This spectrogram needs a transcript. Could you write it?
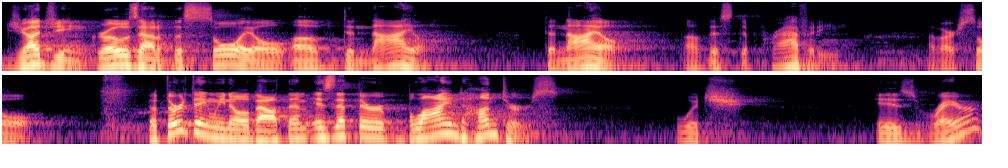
Judging grows out of the soil of denial, denial of this depravity of our soul. The third thing we know about them is that they're blind hunters, which is rare,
